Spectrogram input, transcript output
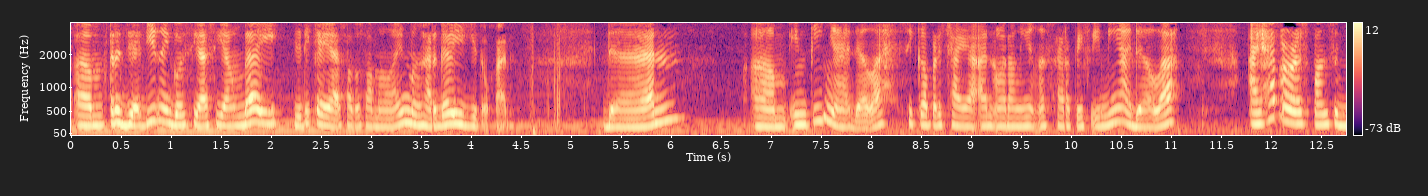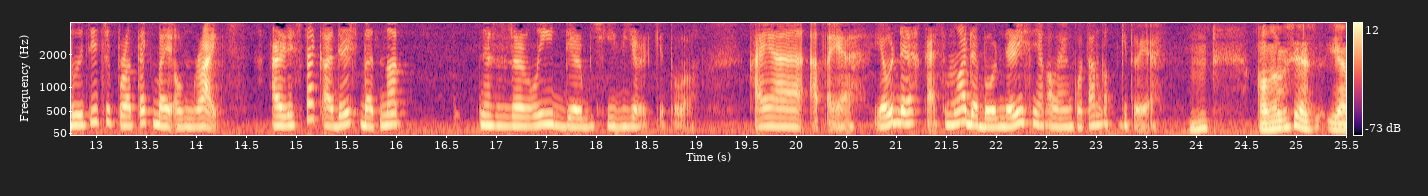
em, terjadi negosiasi yang baik. Jadi kayak satu sama lain menghargai gitu kan. Dan em, intinya adalah si kepercayaan orang yang asertif ini adalah I have a responsibility to protect my own rights. I respect others but not necessarily their behavior gitu loh kayak apa ya ya udah kayak semua ada boundariesnya kalau yang ku tangkap gitu ya Hmm. Kalau menurutku sih ya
